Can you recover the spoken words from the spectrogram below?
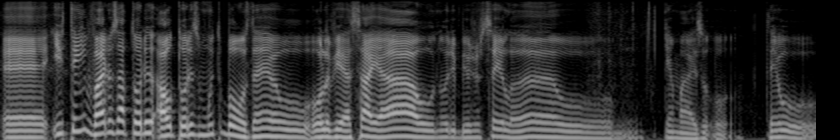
É, e tem vários atores, autores muito bons, né? O Olivier Assayas, o Nuri Bilge Ceylan, o... Quem mais? O, tem o...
